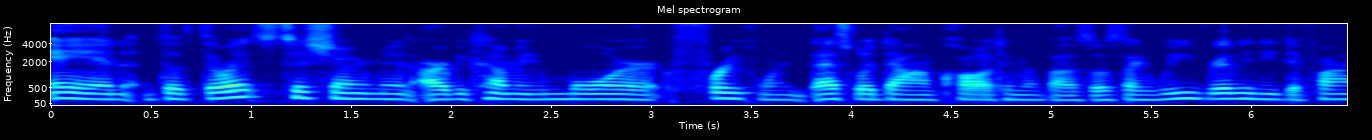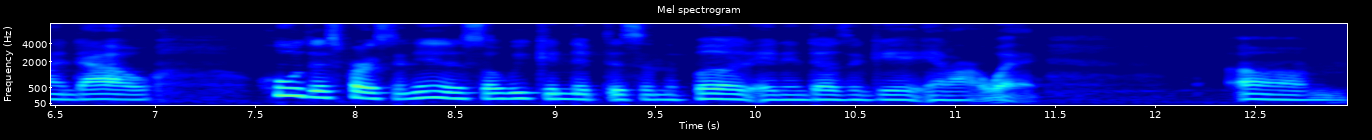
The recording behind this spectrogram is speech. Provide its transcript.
And the threats to Sherman are becoming more frequent. That's what Dom called him about. So it's like we really need to find out who this person is so we can nip this in the bud and it doesn't get in our way. Um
